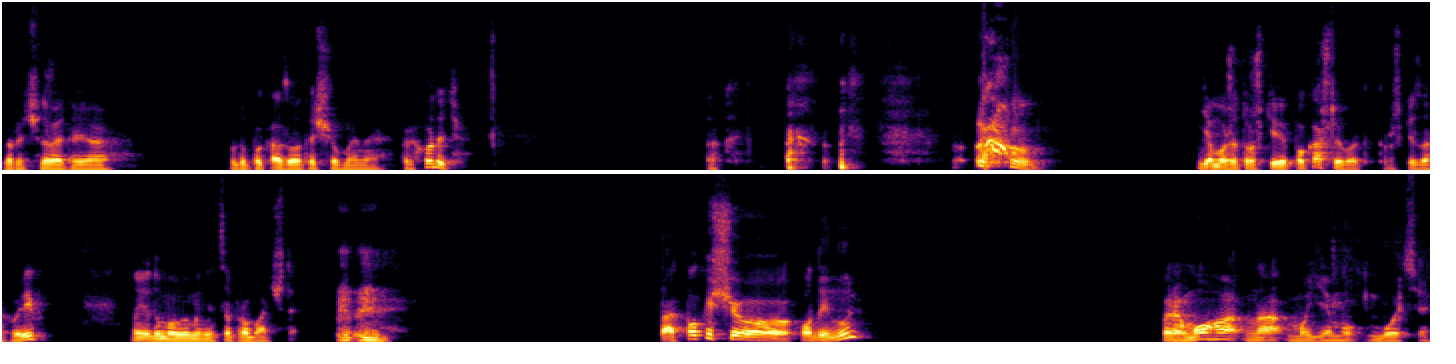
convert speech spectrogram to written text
До речі, давайте я буду показувати, що в мене приходить. Так. Я можу трошки покашлювати, трошки захворів. Ну, я думаю, ви мені це пробачите. Так, поки що 1-0. Перемога на моєму боці.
